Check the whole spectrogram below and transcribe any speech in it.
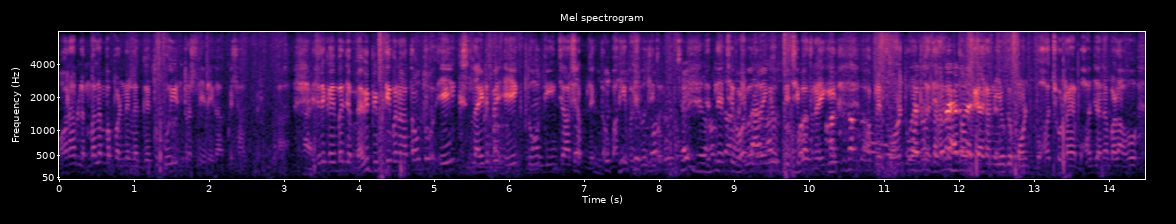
और आप लंबा लंबा पढ़ने लग गए तो कोई इंटरेस्ट नहीं लेगा आपके साथ में। हाँ। इसलिए कई बार जब मैं भी पीपीटी बनाता हूँ तो एक स्लाइड पे एक दो तीन चार शब्द लिखता हूँ। बाकी विजुअल ही बनाता। जितने अच्छे विजुअल रहेंगे उतनी अच्छी बात रहेगी। अपने फॉन्ट वॉन्ट का ध्यान रखता हूँ ऐसा नहीं हो कि फॉन्ट बहुत छोटा है बहुत ज़्यादा बड़ा हो।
